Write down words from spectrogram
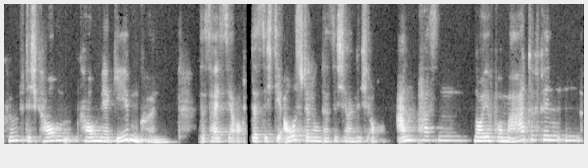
künftig kaum, kaum mehr geben können. Das heißt ja auch, dass sich die Ausstellung da sicherlich auch anpassen, neue Formate finden.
